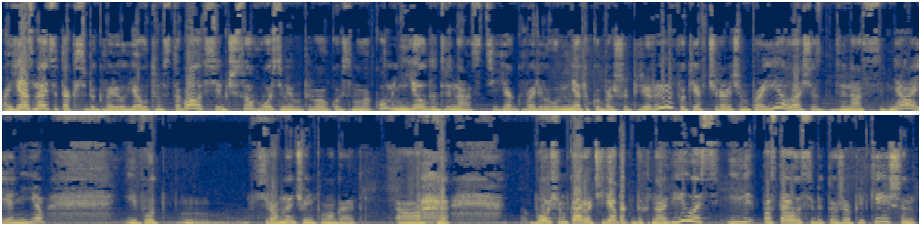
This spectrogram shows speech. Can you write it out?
а я, знаете, так себе говорила, я утром вставала в 7 часов, в 8 я выпивала кофе с молоком и не ела до 12. Я говорила, у меня такой большой перерыв, вот я вчера вечером поела, а сейчас до 12 дня я не ем. И вот все равно ничего не помогает. А, в общем, короче, я так вдохновилась и поставила себе тоже application,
